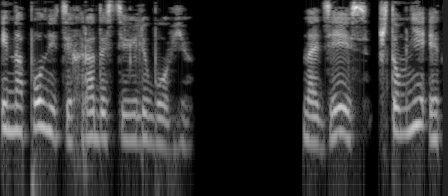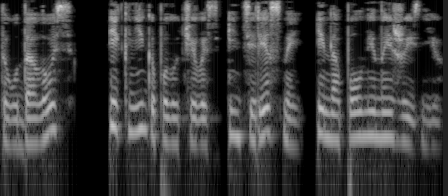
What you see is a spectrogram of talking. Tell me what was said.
и наполнить их радостью и любовью. Надеюсь, что мне это удалось, и книга получилась интересной и наполненной жизнью.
